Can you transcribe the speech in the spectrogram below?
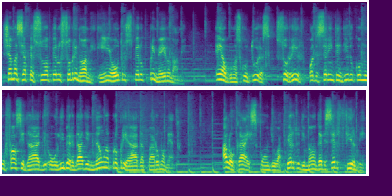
chama-se a pessoa pelo sobrenome e em outros pelo primeiro nome. Em algumas culturas, sorrir pode ser entendido como falsidade ou liberdade não apropriada para o momento. Há locais onde o aperto de mão deve ser firme,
